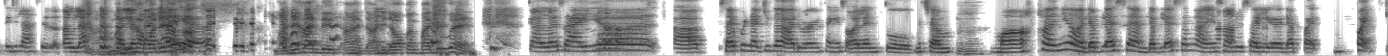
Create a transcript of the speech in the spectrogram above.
tu je lah saya tak tahulah Ah, Madiha, Madiha, ada ah, ada jawapan padu kan? Kalau saya, uh, saya pernah juga ada orang tanya soalan tu. Macam Ha. mahalnya double SM. Double SM lah yang Ah, selalu saya dapat 4K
